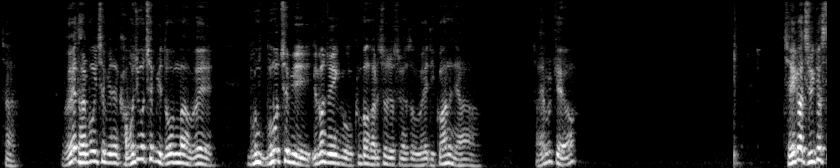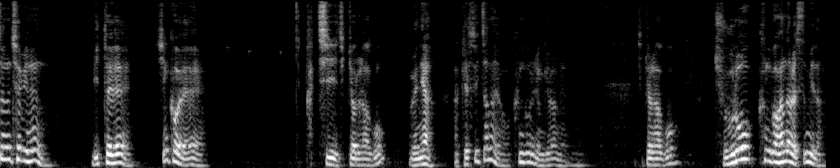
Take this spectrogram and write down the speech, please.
자 왜 달봉이 채비는 갑오징어 채비 너 엄마 왜 문, 문어 채비 일반적인 거 금방 가르쳐 줬으면서 왜니거 하느냐. 자 해볼게요. 제가 즐겨 쓰는 채비는 밑에 싱커에 같이 직결을 하고 왜냐? 아낄 수 있잖아요. 큰 거를 연결하면. 직결하고 주로 큰 거 하나를 씁니다.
